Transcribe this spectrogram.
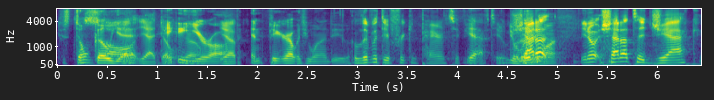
just don't go yet. Yeah, don't a go. year off Yep. and figure out what you want to do. Live with your freaking parents if you Yeah, have to. do Shout whatever you out, want. you know what? Shout out to Jack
